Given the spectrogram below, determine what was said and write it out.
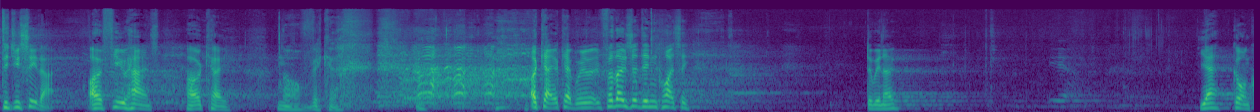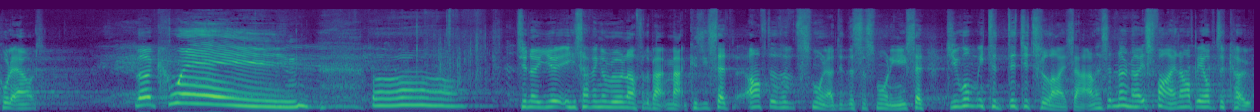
Did you see that? Oh, a few hands. Okay. Oh, Vicar. okay, okay. For those that didn't quite see, do we know? Yeah. Yeah, go on, call it out. The Queen. Oh. Do you know, you, he's having a real laugh at the back, Matt, because he said, after the, this morning, I did this this morning, he said, Do you want me to digitalize that? And I said, No, no, it's fine. I'll be able to cope.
